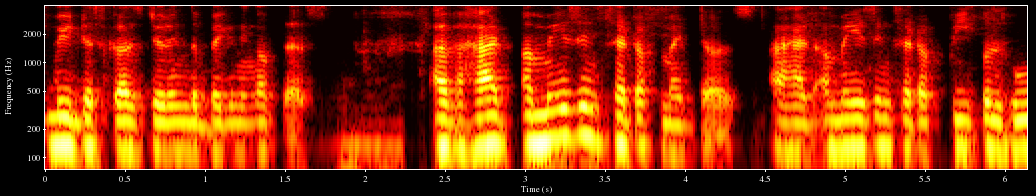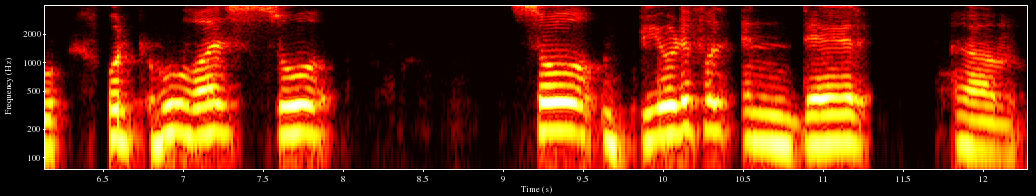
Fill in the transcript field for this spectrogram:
we discussed during the beginning of this. I've had amazing set of mentors. I had amazing set of people who who, who was so so beautiful in their um,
